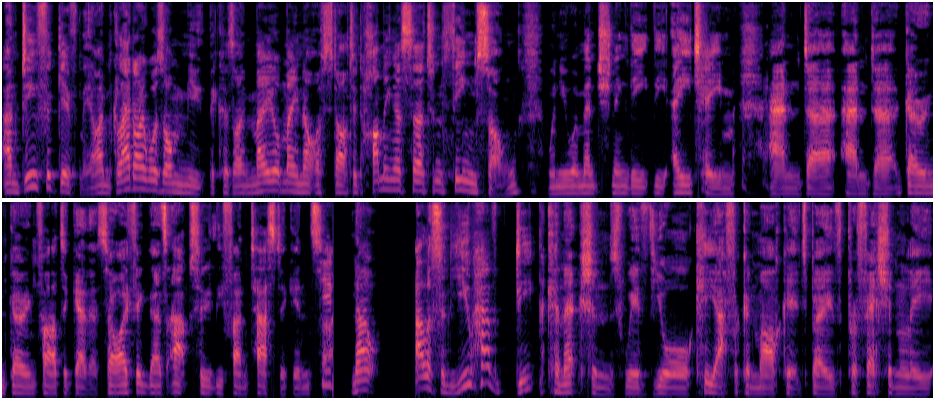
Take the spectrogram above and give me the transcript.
and do forgive me. I'm glad I was on mute because I may or may not have started humming a certain theme song when you were mentioning the the A team and uh, and uh, going going far together. So I think that's absolutely fantastic insight. Now, Alison, you have deep connections with your key African markets, both professionally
